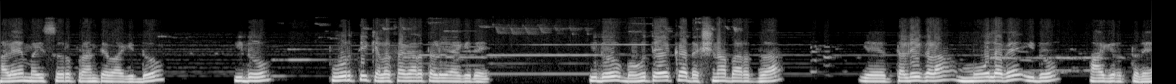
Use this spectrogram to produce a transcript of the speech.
ಹಳೆ ಮೈಸೂರು ಪ್ರಾಂತ್ಯವಾಗಿದ್ದು, ಇದು ಪೂರ್ತಿ ಕೆಲಸಗಾರ ತಳಿಯಾಗಿದೆ. ಇದು ಬಹುತೇಕ ದಕ್ಷಿಣ ಭಾರತದ ತಳಿಗಳ ಮೂಲವೇ ಇದು ಆಗಿರುತ್ತದೆ.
